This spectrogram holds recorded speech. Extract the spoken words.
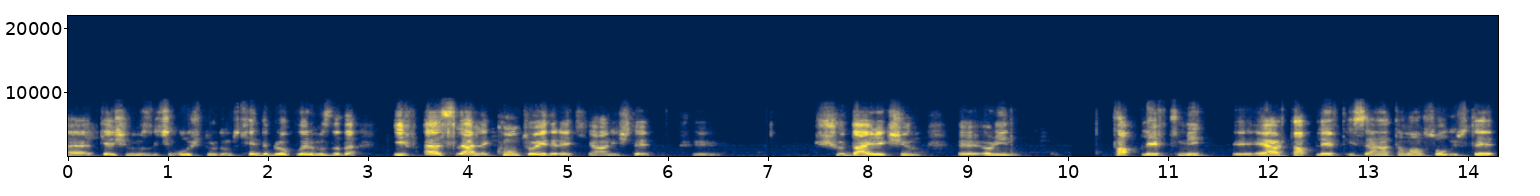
e, application'ımız için oluşturduğumuz kendi bloklarımızda da if else'lerle kontrol ederek yani işte e, şu direction örneğin top left mi? Eğer top left ise ha, tamam sol üstte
